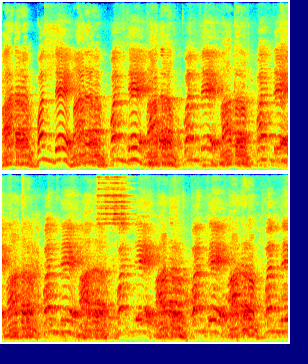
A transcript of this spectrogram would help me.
మాతరం వందే మాతరం వందే మాతరం వందే మాతరం వందే మాతరం వందే మాతరం వందే మాతరం వందే మాతరం వందే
